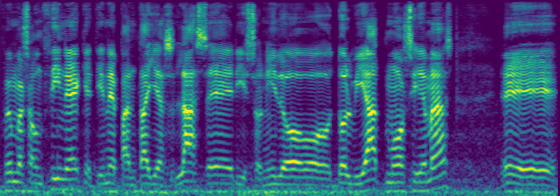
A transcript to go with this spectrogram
Fuimos a un cine que tiene pantallas láser y sonido Dolby Atmos y demás. Eh,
